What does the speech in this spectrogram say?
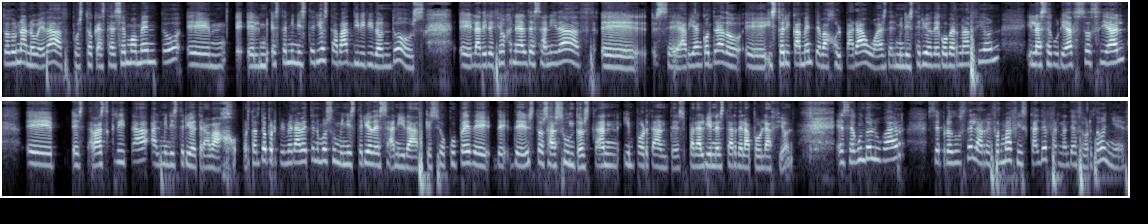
toda una novedad, puesto que hasta ese momento este ministerio estaba dividido en dos. la Dirección General de Sanidad eh, se había encontrado eh, históricamente bajo el paraguas del Ministerio de Gobernación y la Seguridad Social eh, estaba escrita al Ministerio de Trabajo. Por tanto, por primera vez tenemos un Ministerio de Sanidad que se ocupe de, estos asuntos tan importantes para el bienestar de la población. En segundo lugar, se produce la reforma fiscal de Fernández Ordóñez.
